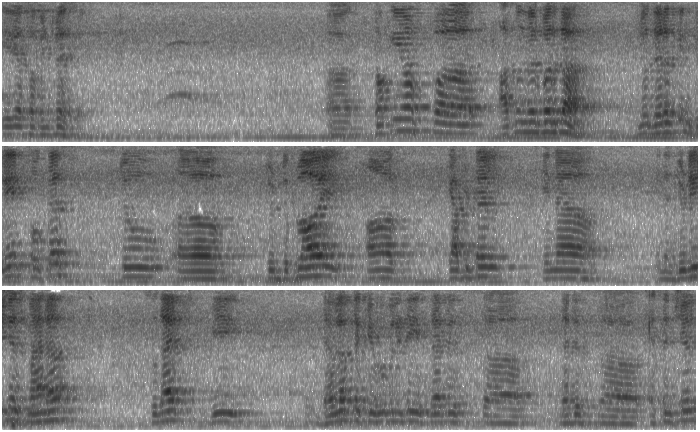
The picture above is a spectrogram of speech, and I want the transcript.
areas of interest. Uh, talking of uh, Atmanirbharta, you know, there has been great focus to uh, to deploy our capital in a in a judicious manner, so that we develop the capabilities that is uh, that is uh, essential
